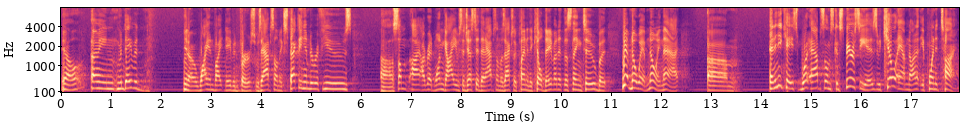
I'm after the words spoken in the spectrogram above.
You know, I mean, when David, you know, why invite David first? Was Absalom expecting him to refuse? Uh, some, I, I read one guy who suggested that Absalom was actually planning to kill David at this thing too, but we have no way of knowing that. Um, in any case, what Absalom's conspiracy is, we kill Amnon at the appointed time.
